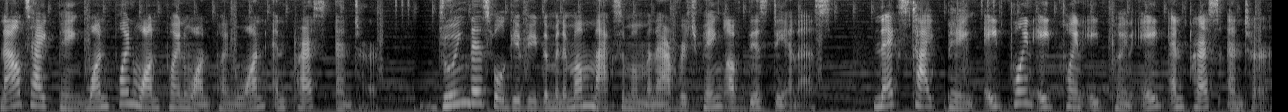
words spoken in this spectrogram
Now type ping 1.1.1.1 and press enter. Doing this will give you the minimum, maximum, and average ping of this DNS. Next type ping 8.8.8.8 and press enter.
